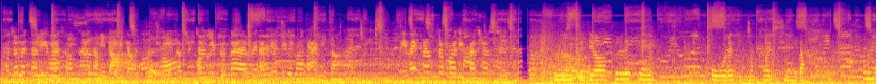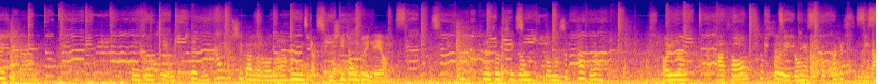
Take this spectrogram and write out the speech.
오토배터리와 전선 업데이트 경우 충전이 불가함을 알려드립니다. 오늘 드디어 필리핀 보홀에 도착하였습니다. 현재 시간 00시 57분, 한국 시간으로는 한 약 2시 정도이네요. 아, 그래서 지금 너무 습하고요. 얼른 가서 숙소로 이동해 보도록 하겠습니다.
